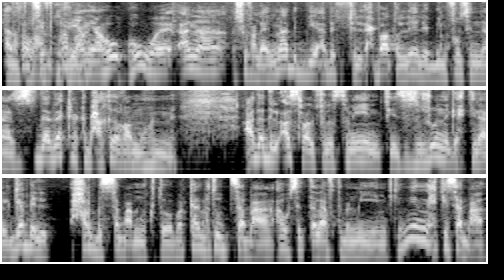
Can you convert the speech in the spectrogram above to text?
هذا توصيف طبعا. يعني هو هو أنا شوف علي ما بدي أبث في الإحباط الليلة بنفوس الناس. بدي أذكرك بحقيقة مهمة. عدد الأسرى الفلسطينيين في سجون الاحتلال قبل حرب السبعة من أكتوبر كان بحدود سبعة أو 6800 يمكن يعني نحكي سبعة.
